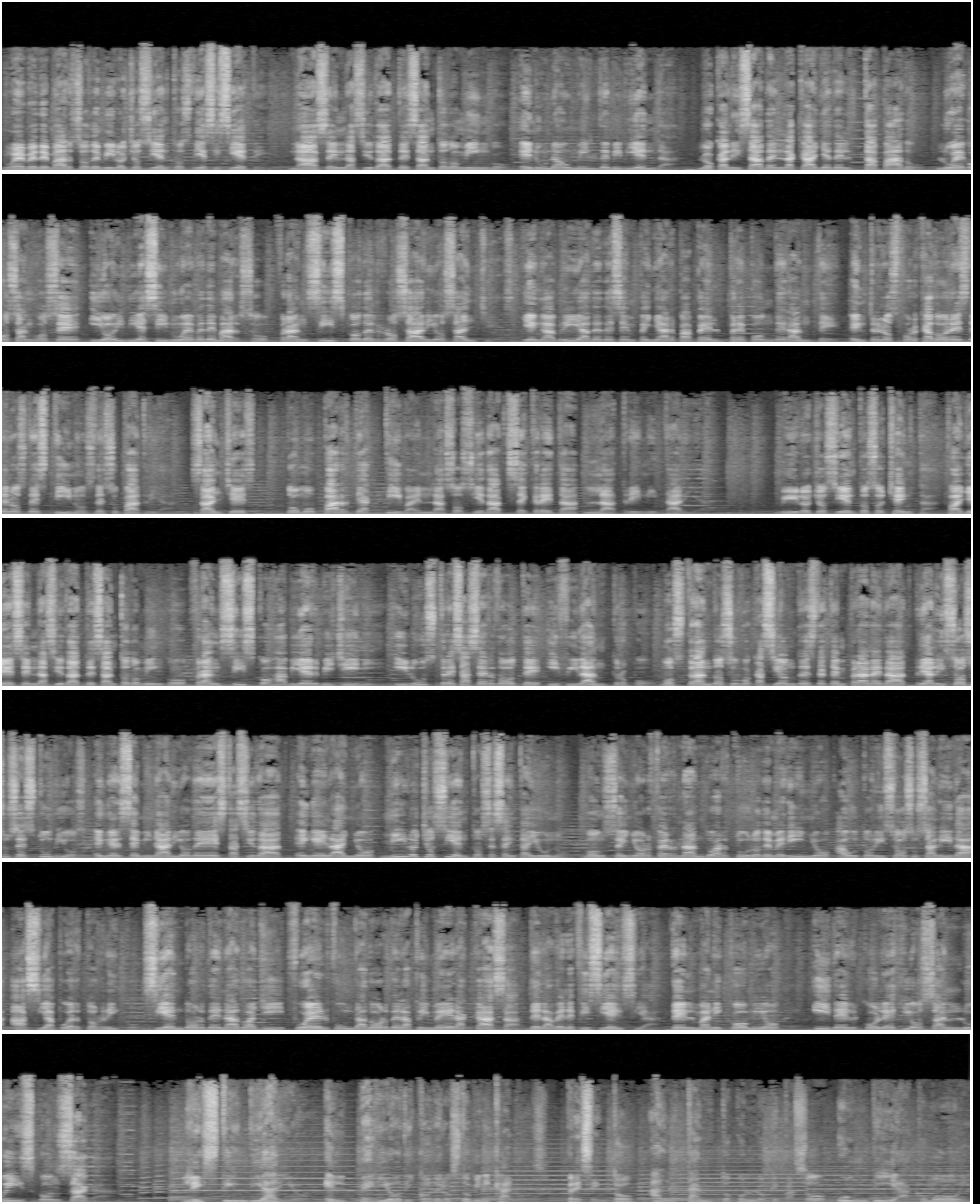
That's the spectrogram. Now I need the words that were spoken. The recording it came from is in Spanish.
9 de marzo de 1817, nace en la ciudad de Santo Domingo, en una humilde vivienda localizada en la calle del Tapado, luego San José y hoy 19 de marzo, Francisco del Rosario Sánchez, quien habría de desempeñar papel preponderante entre los forjadores de los destinos de su patria. Sánchez tomó parte activa en la sociedad secreta La Trinitaria 1880. Fallece en la ciudad de Santo Domingo Francisco Javier Villini, ilustre sacerdote y filántropo. Mostrando su vocación desde temprana edad, realizó sus estudios en el seminario de esta ciudad en el año 1861. Monseñor Fernando Arturo de Meriño autorizó su salida hacia Puerto Rico. Siendo ordenado allí, fue el fundador de la primera casa de la beneficencia, del manicomio y del Colegio San Luis Gonzaga. Listín Diario, el periódico de los dominicanos, presentó al tanto con lo que pasó un día como hoy.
